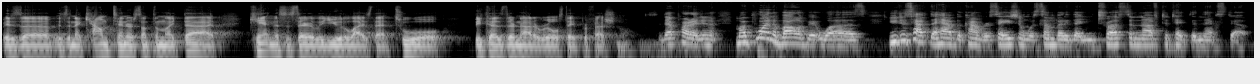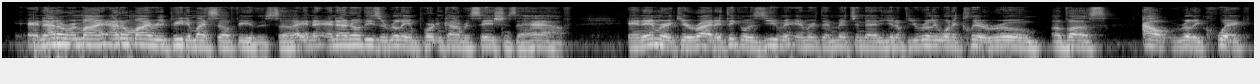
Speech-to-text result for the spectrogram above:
is a is an accountant or something like that can't necessarily utilize that tool because they're not a real estate professional that part I didn't. My point of all of it was you just have to have the conversation with somebody that you trust enough to take the next step. And I don't remind, I don't mind repeating myself either. So, and and I know these are really important conversations to have. And Emerick, you're right. I think it was you, Emerick, that mentioned that you know if you really want to clear a room of us out really quick,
